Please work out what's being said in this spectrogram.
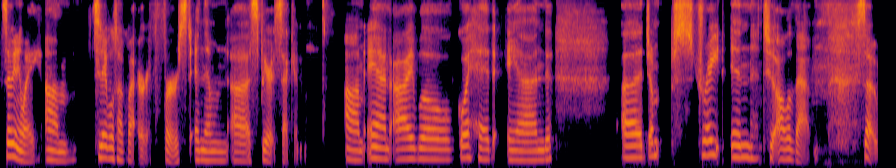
So anyway, um, today we'll talk about Earth first, and then uh, Spirit second. Um, and I will go ahead and uh, jump straight into all of that. So,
